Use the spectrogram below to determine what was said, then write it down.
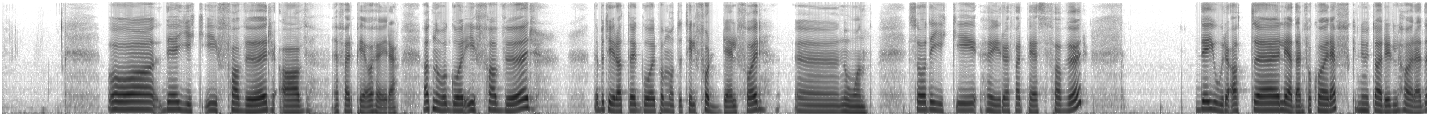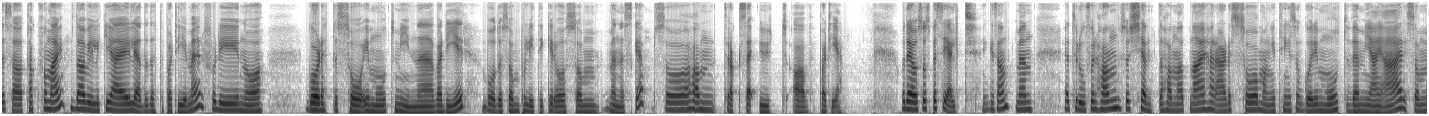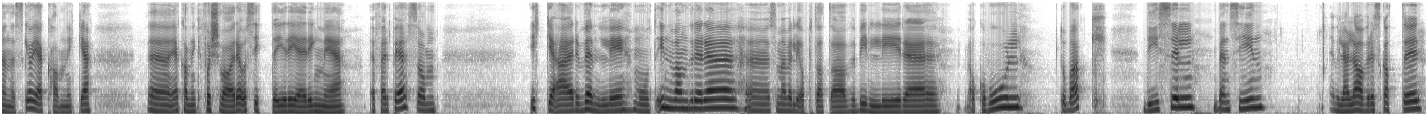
Og det gikk i favør av Frp og Høyre. At noe går i favør, det betyr at det går på en måte til fordel for øh, noen. Så det gikk i Høyre og FrPs favør. Det gjorde at uh, lederen for KrF, Knut Arild Hareide, sa takk for meg. Da vil ikke jeg lede dette partiet mer, fordi nå går dette så imot mine verdier, både som politiker og som menneske. Så han trakk seg ut av partiet. Og det er også spesielt, ikke sant? Men jeg tror for han så kjente han at nei, her er det så mange ting som går imot hvem jeg er som menneske, og jeg kan ikke uh, Jeg kan ikke forsvare å sitte i regjering med Frp, som ikke er vennlig mot innvandrere, uh, som er veldig opptatt av billigere alkohol, tobakk, diesel, bensin. Jeg vil ha lavere skatter.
